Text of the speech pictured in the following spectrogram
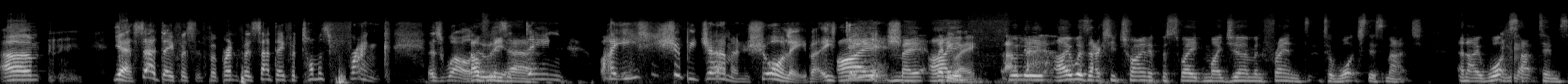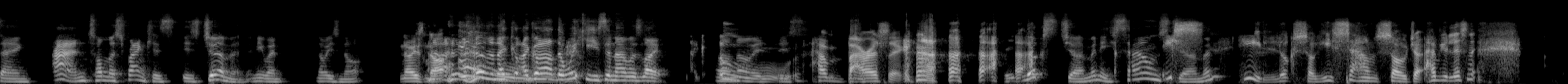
Um, yeah, sad day for for Brentford. Sad day for Thomas Frank as well, who Lovely is hair. a Dane. I, he should be German, surely, but he's I, Danish. I anyway, uh, fully. I was actually trying to persuade my German friend to watch this match, and I Mm-hmm. WhatsApped him saying, "And Thomas Frank is is German," and he went, "No, he's not." no, he's not. and I, got- I got out the wikis, and I was like, like "Oh no, it's- how embarrassing. he looks German. He sounds He's- German." he looks so, he sounds so, Ger- have you listened?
